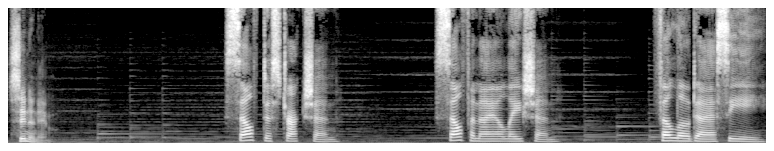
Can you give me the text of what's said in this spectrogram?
Synonym Self destruction, Self annihilation, Felo-de-se.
